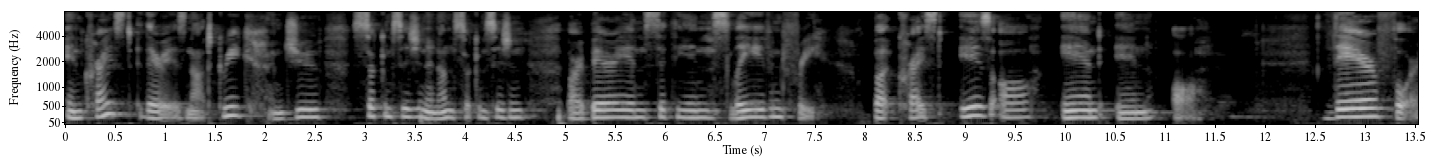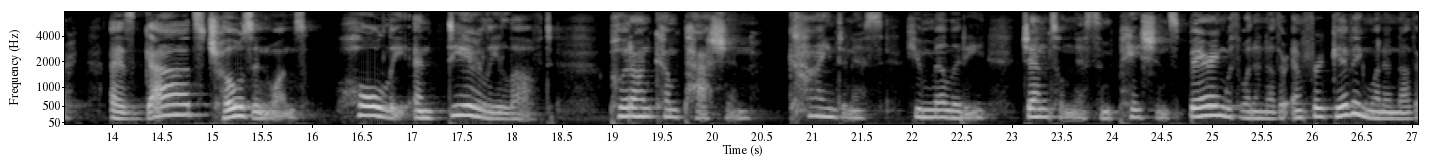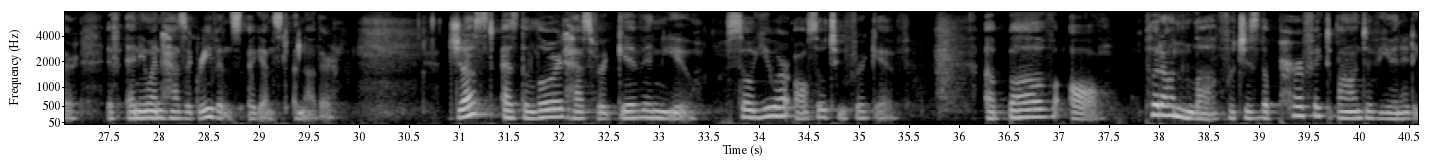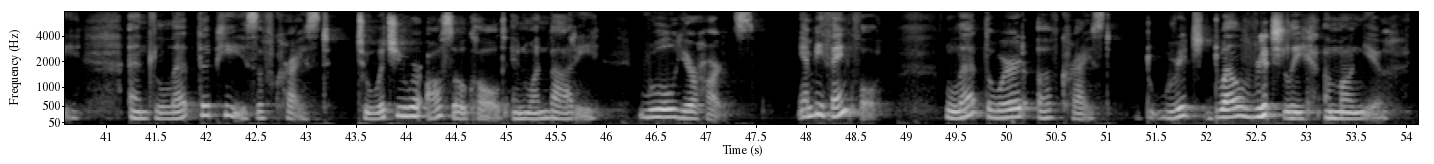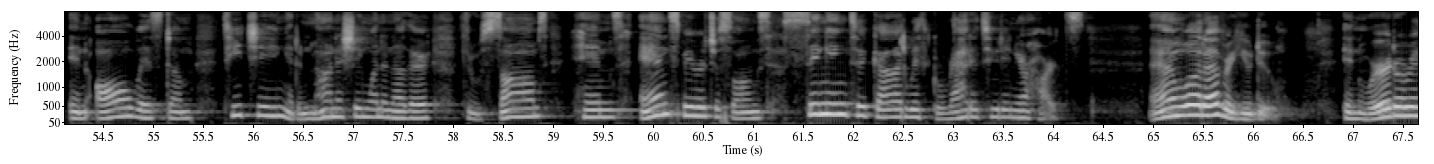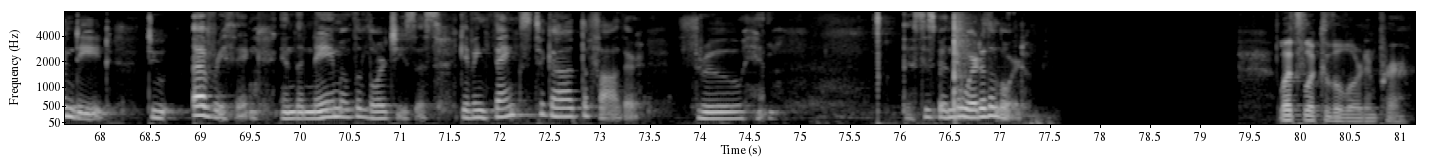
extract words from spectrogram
In Christ, there is not Greek and Jew, circumcision and uncircumcision, barbarian, Scythian, slave and free, but Christ is all and in all. Therefore, as God's chosen ones, holy and dearly loved, put on compassion, kindness, humility, gentleness, and patience, bearing with one another and forgiving one another if anyone has a grievance against another. Just as the Lord has forgiven you, so you are also to forgive. Above all, put on love, which is the perfect bond of unity, and let the peace of Christ, to which you were also called in one body, rule your hearts. And be thankful. Let the word of Christ rich, dwell richly among you in all wisdom, teaching and admonishing one another through psalms, hymns, and spiritual songs, singing to God with gratitude in your hearts. And whatever you do, in word or in deed, do everything in the name of the Lord Jesus, giving thanks to God the Father through him. This has been the word of the Lord. Let's look to the Lord in prayer.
